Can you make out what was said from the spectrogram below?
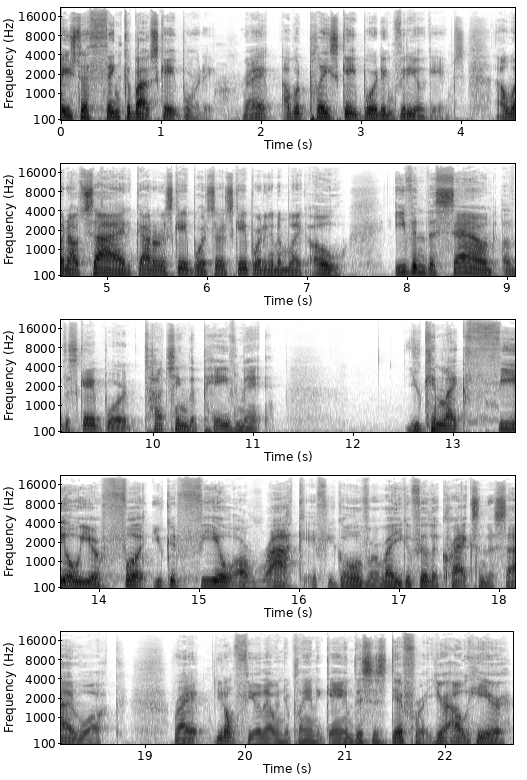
used to think about skateboarding, right? I would play skateboarding video games. I went outside, got on a skateboard, started skateboarding, and I'm like, oh, even the sound of the skateboard touching the pavement, you can like feel your foot. You could feel a rock if you go over, a right? You can feel the cracks in the sidewalk, right? You don't feel that when you're playing a game. This is different. You're out here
